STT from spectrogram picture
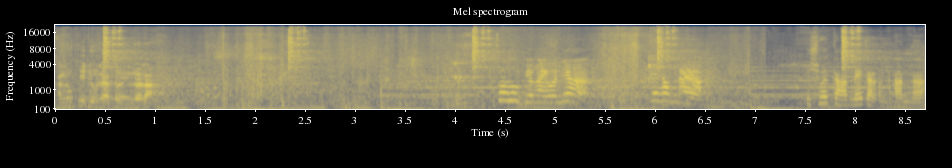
งั้นลูกพี่ดูแลตัวเองด้วยล่ะ สรุปยังไงวะเนี่ย ให้ทำไงอะไปช่วยการเมฆกับอันๆนะ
